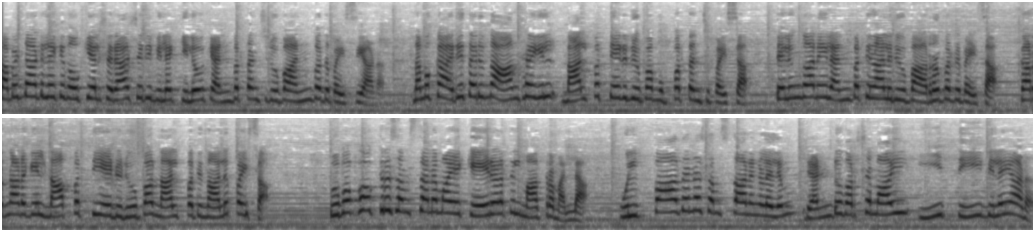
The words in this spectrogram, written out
തമിഴ്നാട്ടിലേക്ക് നോക്കിയാൽ ശരാശരി വില കിലോയ്ക്ക് അൻപത്തഞ്ച് രൂപ അൻപത് പൈസയാണ്. നമുക്ക് അരി തരുന്ന ആന്ധ്രയിൽ നാൽപ്പത്തിയേഴ് രൂപ മുപ്പത്തഞ്ച് പൈസ. തെലുങ്കാനയിൽ അൻപത്തിനാല് രൂപ അറുപത് പൈസ. കർണാടകയിൽ നാൽപ്പത്തിയേഴ് രൂപ നാൽപ്പത്തിനാല് പൈസ. ഉപഭോക്തൃ സംസ്ഥാനമായ കേരളത്തിൽ മാത്രമല്ല ഉൽപാദന സംസ്ഥാനങ്ങളിലും രണ്ടു വർഷമായി ഈ തീ വിലയാണ്.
